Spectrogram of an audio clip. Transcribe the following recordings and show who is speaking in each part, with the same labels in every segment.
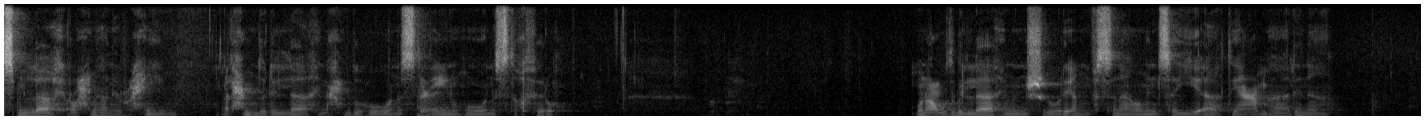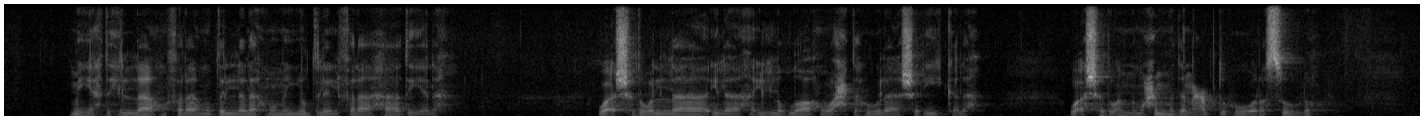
Speaker 1: بسم الله الرحمن الرحيم. الحمد لله نحمده ونستعينه ونستغفره. ونعوذ بالله من شرور أنفسنا ومن سيئات أعمالنا. من يهده الله فلا مضل له ومن يضلل فلا هادي له. وأشهد أن لا إله إلا الله وحده لا شريك له. وأشهد أن محمدا عبده ورسوله.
